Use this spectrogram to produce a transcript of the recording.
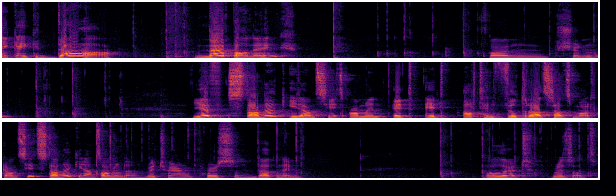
եկեք դա map անենք function Եվ ստանանք իրանցից ամեն այդ այդ արդեն ֆիլտրացրած մարդկանցից ստանանք իրանց անունը return person.name alert result։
